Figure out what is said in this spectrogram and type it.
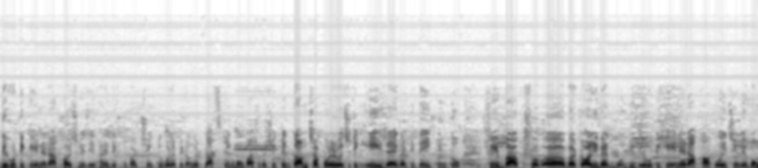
দেহটিকে এনে রাখা হয়েছিল, যে এখানে দেখতে পাচ্ছি একটি গোলাপি রঙের প্লাস্টিক এবং পাশাপাশি একটি গামছা পড়ে রয়েছে। ঠিক এই জায়গাটিতেই কিন্তু সেই বাক্স বা ট্রলি ব্যাগ বন্দি দেহটিকে এনে রাখা হয়েছিল এবং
